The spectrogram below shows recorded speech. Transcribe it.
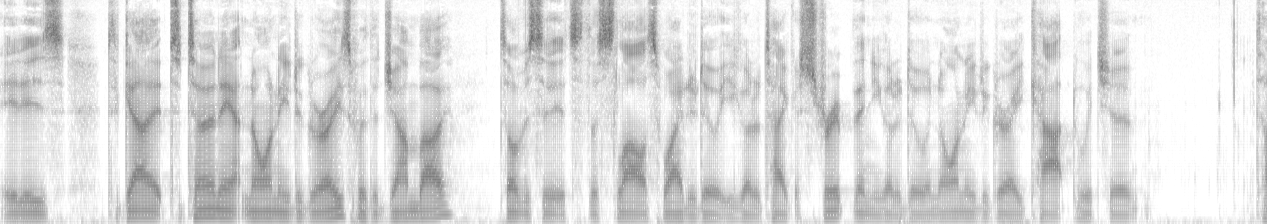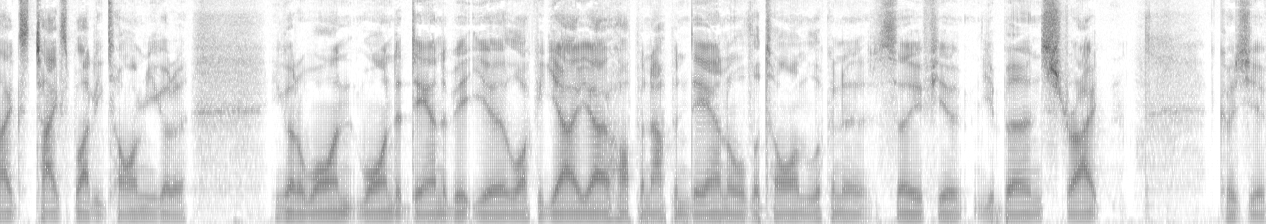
it is to go to turn out 90 degrees with a jumbo. It's obviously it's the slowest way to do it. You got to take a strip, then you got to do a 90 degree cut, which uh, takes takes bloody time. You got to you got to wind wind it down a bit. You're like a yo-yo, hopping up and down all the time, looking to see if you you burn straight because you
